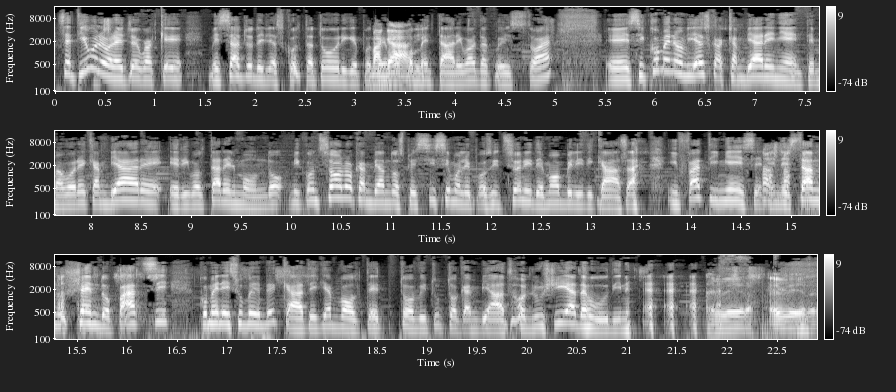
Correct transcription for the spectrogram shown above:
Senti, io volevo leggere qualche messaggio degli ascoltatori che potremmo Magari. commentare. Guarda questo, eh. Eh, siccome non riesco a cambiare niente, ma vorrei cambiare e rivoltare il mondo, mi consolo cambiando spessissimo le posizioni dei mobili di casa. Infatti i miei se ne stanno uscendo pazzi come nei supermercati che a volte trovi tutto cambiato. Lucia da Udine. È vero, è vero. È vero.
